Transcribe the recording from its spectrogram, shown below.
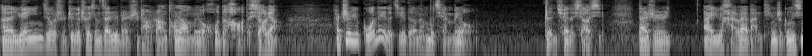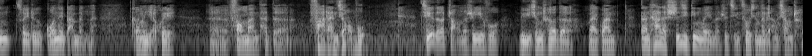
呃，原因就是这个车型在日本市场上同样没有获得好的销量。而至于国内的捷德呢，目前没有。准确的消息，但是碍于海外版停止更新，所以这个国内版本呢，可能也会呃放慢它的发展脚步。捷德长的是一副旅行车的外观，但它的实际定位呢是紧凑型的两厢车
